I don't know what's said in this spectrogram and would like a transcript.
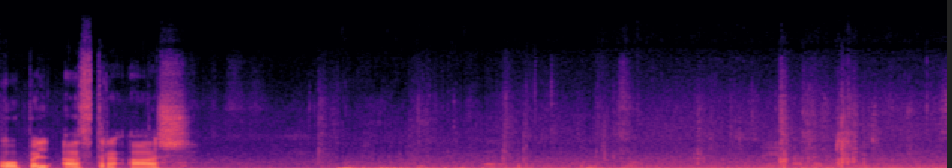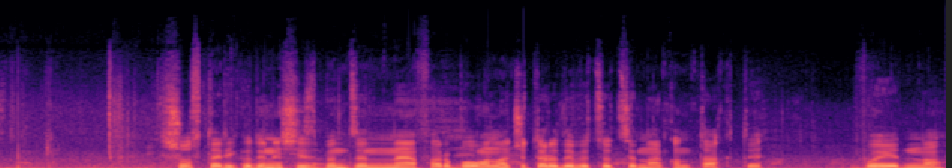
Opel Astra H Шостий рік, 1,6 бензин не фарбовано, 4900 ціна, контакти видно.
